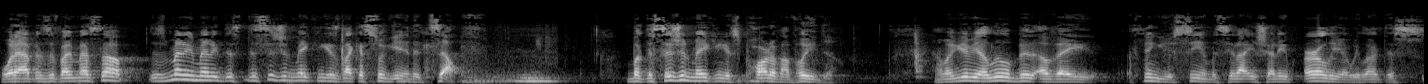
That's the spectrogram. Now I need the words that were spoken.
What happens if I mess up? There's many, many, this decision making is like a sugi in itself. But decision making is part of avodah. I'm going to give you a little bit of a thing you see in Mesilat Yesharim. Earlier we learned this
